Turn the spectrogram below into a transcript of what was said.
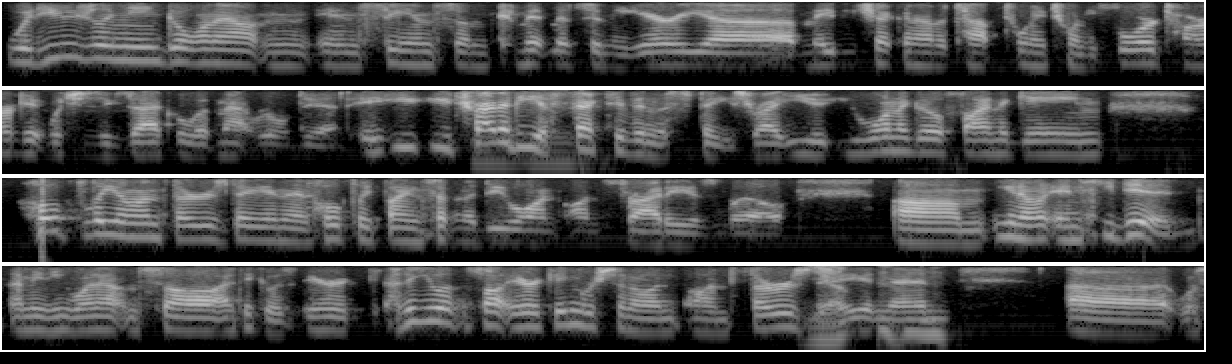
would usually mean going out and, and seeing some commitments in the area, maybe checking out a top 2024 target, which is exactly what Matt Rhule did. You, you try to be effective in the space, right? You you want to go find a game, hopefully on Thursday, and then hopefully find something to do on on Friday as well. Um, you know, and he did. I mean, he went out and saw. I think it was Eric. I think he went and saw Eric Ingerson on on Thursday, and then uh, was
